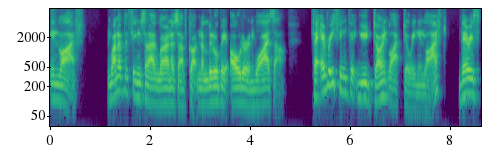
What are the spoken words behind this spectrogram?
in life, one of the things that I learn as I've gotten a little bit older and wiser, for everything that you don't like doing in life, there is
